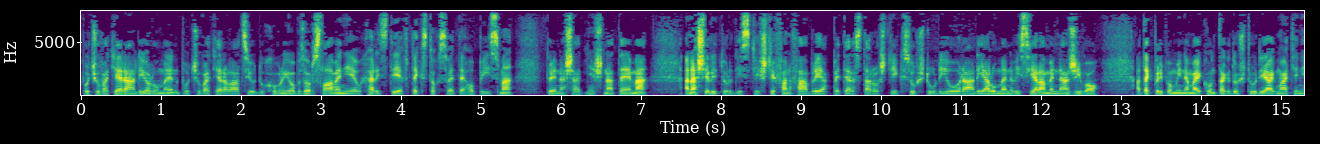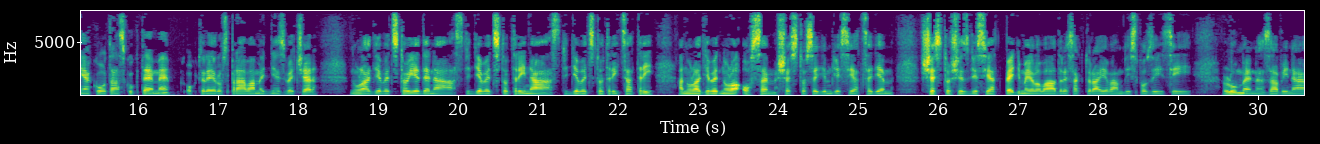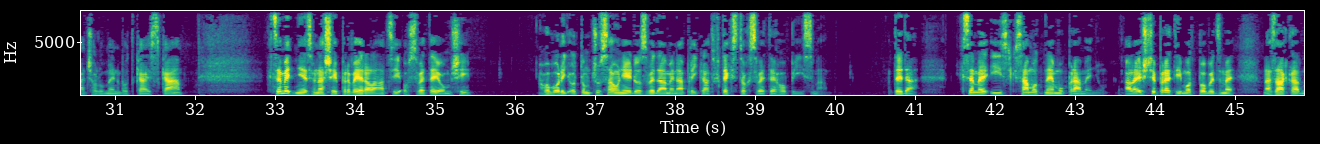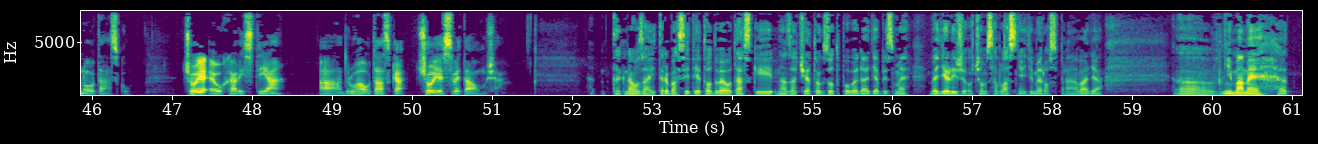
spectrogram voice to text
Počúvate Rádio Lumen, počúvate reláciu Duchovný obzor slávenie Eucharistie v textoch svätého písma. To je naša dnešná téma. A naši liturgisti Štefan Fábri a Peter Staroštík sú v štúdiu Rádia Lumen. Vysielame naživo. A tak pripomínam aj kontakt do štúdia, ak máte nejakú otázku k téme, o ktorej rozprávame dnes večer. 0911 913 933 a 0908 677 665 mailová adresa, ktorá je vám v dispozícii lumen lumen.sk. Chceme dnes v našej prvej relácii o Svetej Omši hovoriť o tom, čo sa o nej dozvedáme napríklad v textoch Svetého písma. Teda, chceme ísť k samotnému prameňu. Ale ešte predtým odpovedzme na základnú otázku. Čo je Eucharistia? A druhá otázka, čo je Sveta Omša? Tak naozaj treba si tieto dve otázky na začiatok zodpovedať, aby sme vedeli, že o čom sa vlastne ideme rozprávať. A Vnímame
